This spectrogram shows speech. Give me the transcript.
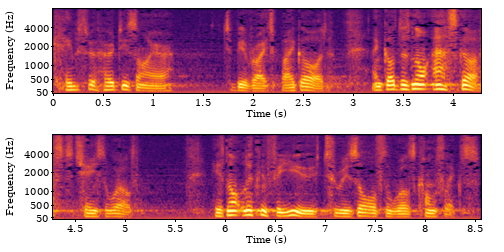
came through her desire to be right by God. And God does not ask us to change the world. He's not looking for you to resolve the world's conflicts.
